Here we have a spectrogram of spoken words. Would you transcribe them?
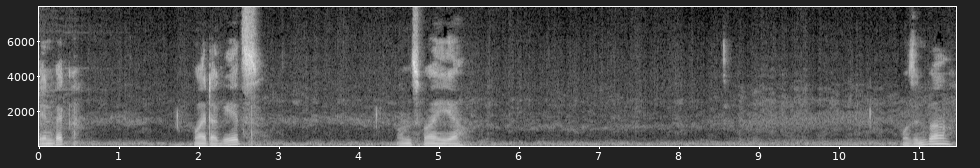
den weg. Weiter geht's. Und zwar hier. Wo sind wir?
